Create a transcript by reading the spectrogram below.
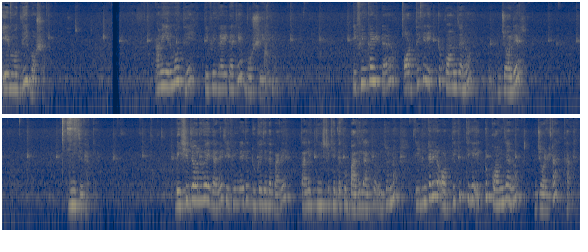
এর মধ্যেই বসাবো। আমি এর মধ্যে টিফিন কারিটাকে বসিয়ে দিই টিফিন কারিটা অর্ধেকের একটু কম যেন জলের নিচে থাকে। বেশি জল হয়ে গেলে টিফিন কারিতে ঢুকে যেতে পারে, তাহলে জিনিসটা খেতে খুব বাজে লাগবে। ওই জন্য টিফিন কারির অর্ধেকের থেকে একটু কম যেন জলটা থাকে।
